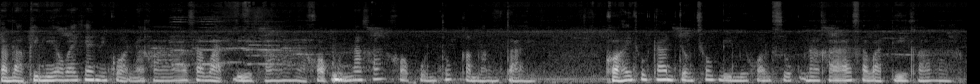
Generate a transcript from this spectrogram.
สำหรับคลิปนี้เอาไว้แค่นี้ก่อนนะคะ สวัสดีค่ะ ขอบคุณนะคะ ขอบคุณทุกกำลังใจ ขอให้ทุกท่านจงโชคดีมีความสุขนะคะ สวัสดีค่ะ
